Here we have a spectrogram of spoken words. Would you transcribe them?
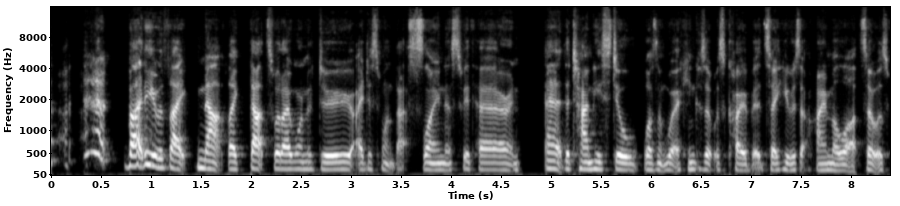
but he was like, nah, like that's what I want to do. I just want that slowness with her. And, and at the time, he still wasn't working because it was COVID. So he was at home a lot. So it was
